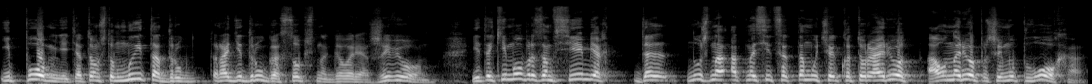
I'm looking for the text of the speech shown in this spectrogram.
и помнить о том, что мы-то друг, ради друга, собственно говоря, живем. И таким образом в семьях да, нужно относиться к тому человеку, который орет, а он орет, потому что ему плохо.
